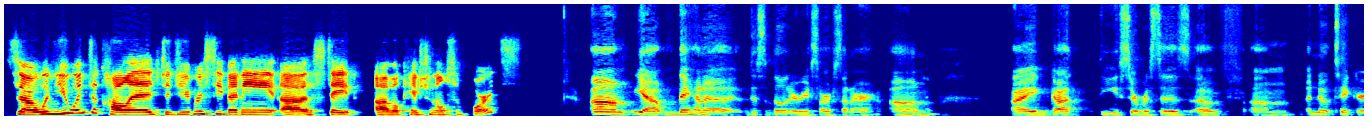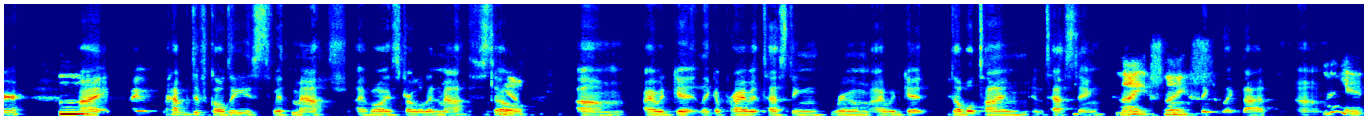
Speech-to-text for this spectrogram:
So when you went to college, did you receive any uh, state uh, vocational supports? Um, yeah, they had a disability resource center. Um, I got the services of um, a note taker. Mm-hmm. I, I have difficulties with math. I've always struggled in math. So yeah. um, I would get like a private testing room. I would get double time in testing. Nice, nice. Things like that. Um, right.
